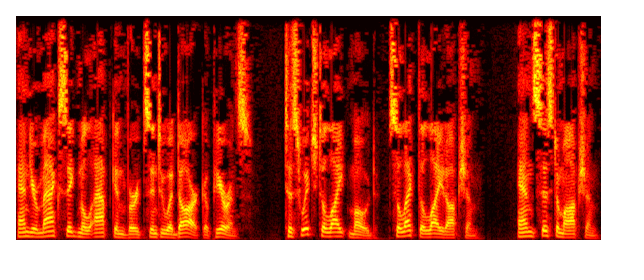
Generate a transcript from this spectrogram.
And your Mac Signal app converts into a dark appearance. To switch to light mode, select the light option. And system option,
